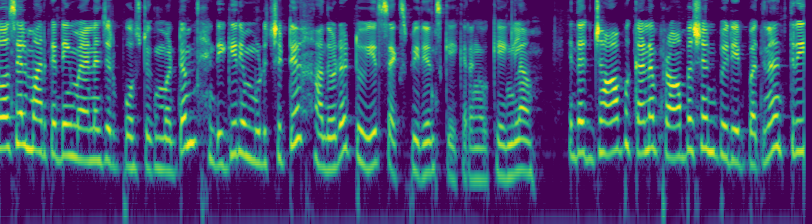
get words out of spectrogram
சோசியல் மார்க்கெட்டிங் மேனேஜர் போஸ்ட்டுக்கு மட்டும் டிகிரி முடிச்சுட்டு அதோட டூ இயர்ஸ் எக்ஸ்பீரியன்ஸ் கேட்குறாங்க ஓகேங்களா இந்த ஜாபுக்கான ப்ராபஷன் பீரியட் பார்த்தீங்கன்னா three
